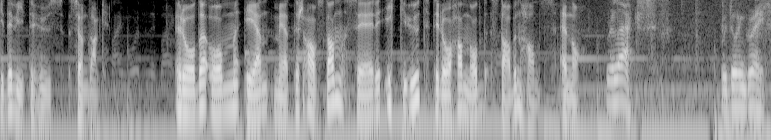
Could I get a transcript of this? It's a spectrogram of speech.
i Det hvite hus søndag. Rådet om én meters avstand ser ikke ut til å ha nådd staben hans ennå. Relax. We're doing great.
